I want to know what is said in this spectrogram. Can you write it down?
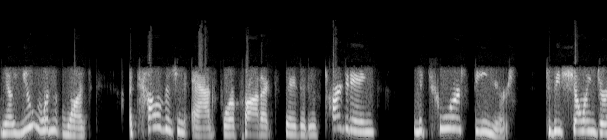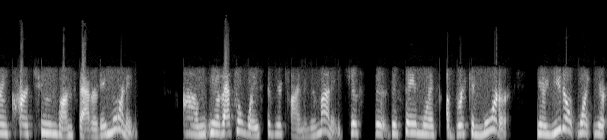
You know, you wouldn't want a television ad for a product, say, that is targeting mature seniors to be showing during cartoons on Saturday morning. Um, you know, that's a waste of your time and your money. Just the, the same with a brick and mortar. You know, you don't want your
